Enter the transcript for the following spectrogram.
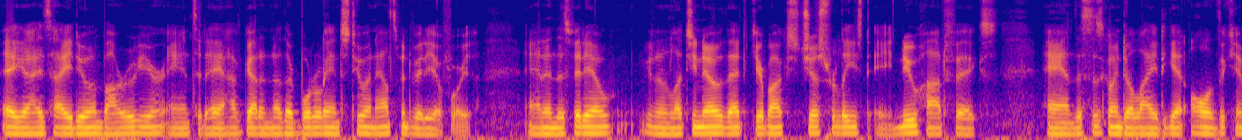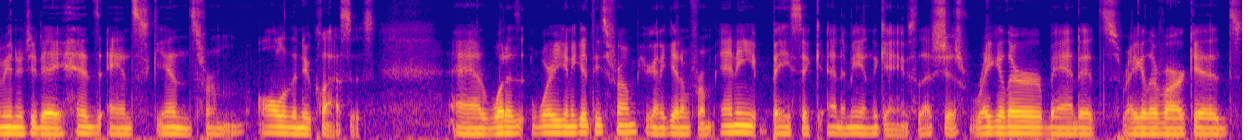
Hey guys, how you doing? Bahroo here, and today I've got another Borderlands 2 announcement video for you. And in this video, I'm going to let you know that Gearbox just released a new hotfix, and this is going to allow you to get all of the Community Day heads and skins from all of the new classes. And what is where are you going to get these from? You're going to get them from any basic enemy in the game. So that's just regular bandits, regular Varkids,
